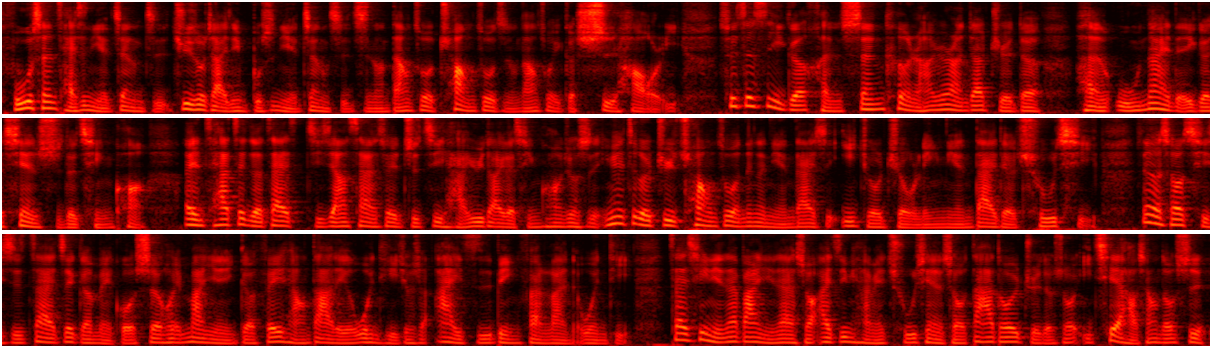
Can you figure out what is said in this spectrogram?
服务生才是你的正职，剧作家已经不是你的正职，只能当做创作，只能当做一个嗜好而已。所以这是一个很深刻，然后又让人家觉得很无奈的一个现实的情况。而且他这个在即将三十岁之际，还遇到一个情况，就是因为这个剧创作的那个年代是一九九零年代的初期，那个时候其实在这个美国社会蔓延一个非常大的一个问题，就是艾滋病泛滥的问题。在七零年代、八零年代的时候，艾滋病还没出现的时候，大家都会觉得说一切好像都是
